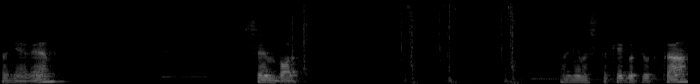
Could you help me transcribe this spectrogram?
To nie wiem. Symbol. Walniemy z takiego ciutka.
